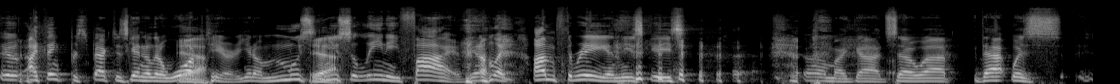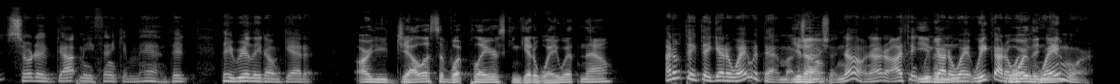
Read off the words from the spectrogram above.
uh, I think perspective's getting a little warped Yeah. here. You know, Mus- Yeah. Mussolini five. You know, I'm like, I'm three, and these these. oh my God! So uh, that was sort of got me thinking, man, they they really don't get it. Are you jealous of what players can get away with now? I don't think they get away with that much. You don't? Actually, no, no, no. I think we Even got away. We got away with way you? more.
